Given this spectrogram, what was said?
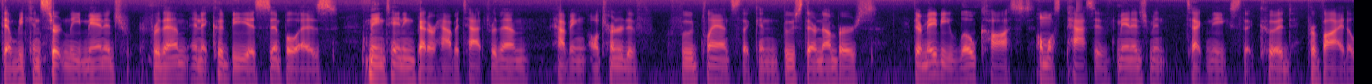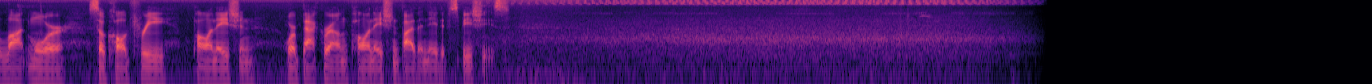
then we can certainly manage for them, and it could be as simple as maintaining better habitat for them, having alternative food plants that can boost their numbers. There may be low-cost, almost passive management techniques that could provide a lot more so-called free pollination or background pollination by the native species.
